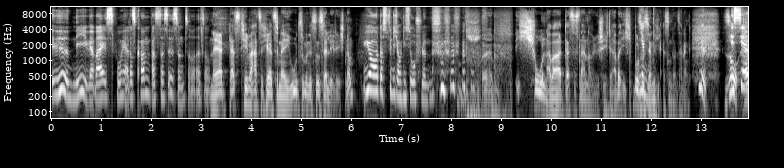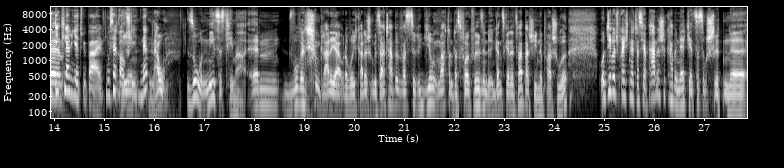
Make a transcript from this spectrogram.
äh, nee, wer weiß, woher das kommt, was das ist und so. Also. Naja, das Thema hat sich ja jetzt in der EU zumindest erledigt, ne? Ja, das finde ich auch nicht so schlimm. Äh, ich schon, aber das ist eine andere Geschichte. Aber ich muss ja, es ja nicht essen, Gott sei Dank. Nö. So, ist ja äh, deklariert überall. Muss ja draufstehen, ne? Genau. So, nächstes Thema. Ähm, wo wir schon gerade ja, oder wo ich gerade schon gesagt habe, was die Regierung macht und das Volk will, sind ganz gerne zwei verschiedene Paar Schuhe. Und dementsprechend hat das japanische Kabinett jetzt das umstrittene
